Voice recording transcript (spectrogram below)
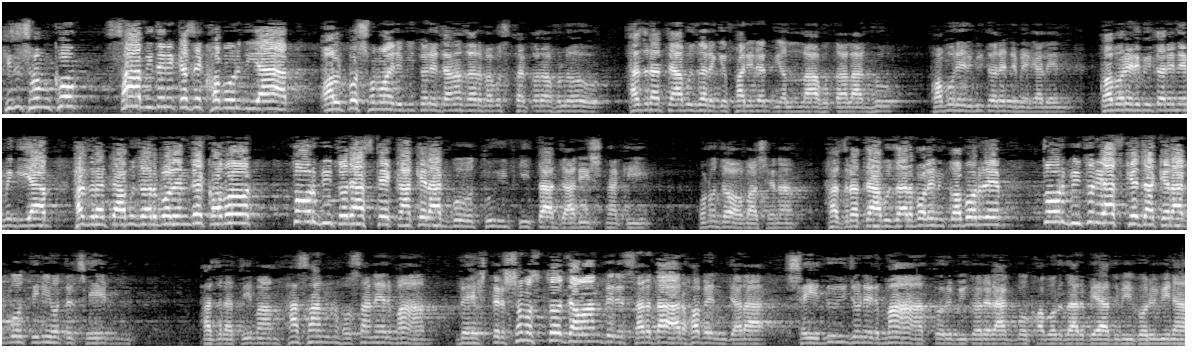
কিছু সংখ্যক সাহাবীদের কাছে খবর দিয়া অল্প সময়ের ভিতরে জানাজার ব্যবস্থা করা হলো। হাজরাতে আবুজার গেফারি রাদিয়াল্লাহু তাআলা আনহু কবরের ভিতরে নেমে গেলেন। কবরের ভিতরে নেমে গিয়া হাজরাতে আবুজার বলেন যে কবর, তোর ভিতরে আজকে কাকে রাখব? তুই কি তা জানিস নাকি? কোনো জবাব আসে না। হাজরাতে আবুজার বলেন, কবর রে, তোর ভিতরে আজকে যাকে রাখব তিনি হতেছেন হাজরাত ইমাম হাসান হোসানের মা। বেহেস্তের সমস্ত জওয়ানদের সর্দার হবেন যারা। সেই দুইজনের মা তোর ভিতরে রাখব, খবরদার বেয়াদবি করবি না।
